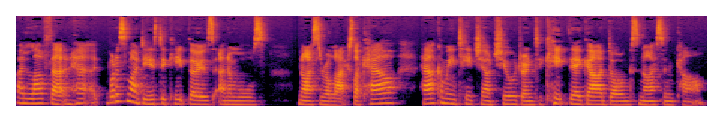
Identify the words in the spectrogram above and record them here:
I love that. And how, what are some ideas to keep those animals nice and relaxed? Like how how can we teach our children to keep their guard dogs nice and calm?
